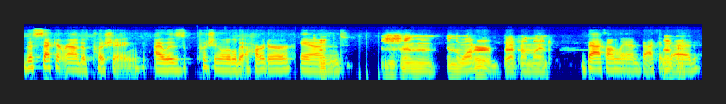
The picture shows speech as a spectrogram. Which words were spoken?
the second round of pushing, I was pushing a little bit harder and is this in in the water or back on land? Back on land, back in okay. bed.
